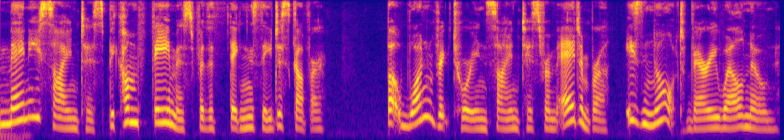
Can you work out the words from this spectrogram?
Many scientists become famous for the things they discover. But one Victorian scientist from Edinburgh is not very well known.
